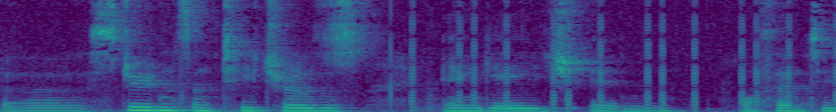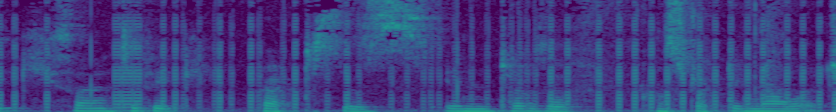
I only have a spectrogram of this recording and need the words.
uh, students and teachers engage in authentic scientific practices in terms of constructing knowledge.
